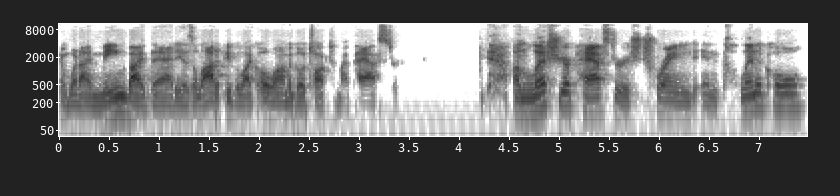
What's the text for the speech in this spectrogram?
And what I mean by that is a lot of people are like, oh, I'm going to go talk to my pastor unless your pastor is trained in clinical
